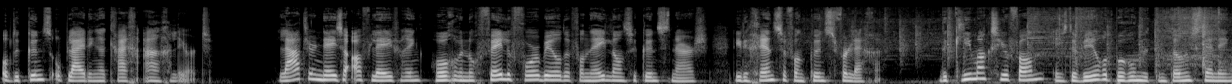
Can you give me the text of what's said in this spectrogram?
op de kunstopleidingen krijgen aangeleerd. Later in deze aflevering horen we nog vele voorbeelden van Nederlandse kunstenaars die de grenzen van kunst verleggen. De climax hiervan is de wereldberoemde tentoonstelling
